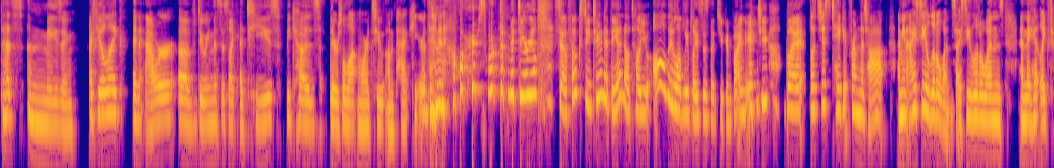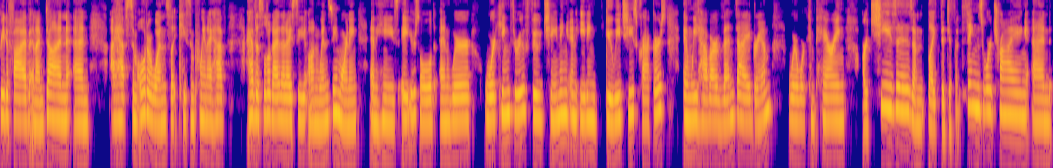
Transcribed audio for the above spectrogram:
That's amazing. I feel like an hour of doing this is like a tease because there's a lot more to unpack here than an hour's worth of material. So, folks, stay tuned at the end. I'll tell you all the lovely places that you can find Angie, but let's just take it from the top. I mean, I see little ones, I see little ones, and they hit like three to five, and I'm done. And I have some older ones, like case in point, I have. I have this little guy that I see on Wednesday morning, and he's eight years old, and we're working through food chaining and eating gooey cheese crackers. And we have our Venn diagram where we're comparing our cheeses and like the different things we're trying. And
